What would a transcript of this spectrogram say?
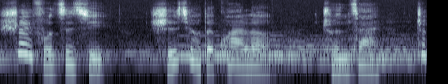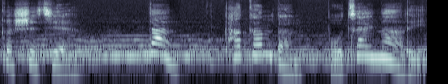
说服自己，持久的快乐存在这个世界，但它根本不在那里。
